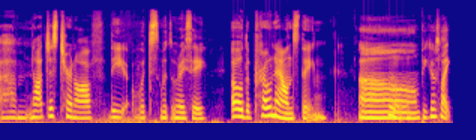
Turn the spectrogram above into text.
um, not just turn off the what's what, what do I say? Oh, the pronouns thing. Um, because like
